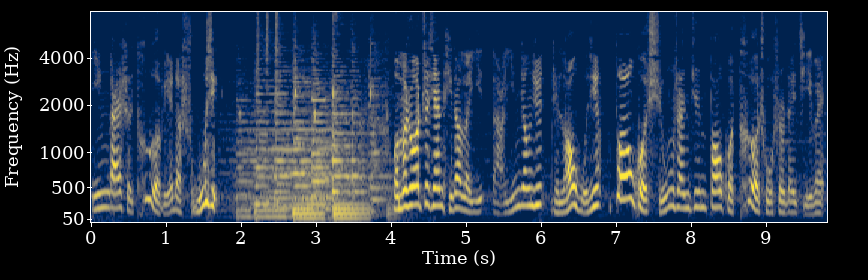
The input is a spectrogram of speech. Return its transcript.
应该是特别的熟悉。我们说之前提到的银啊银将军这老虎精，包括熊山军，包括特处士这几位，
